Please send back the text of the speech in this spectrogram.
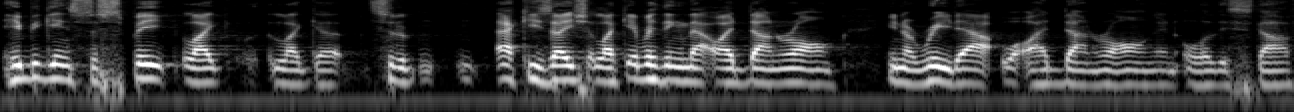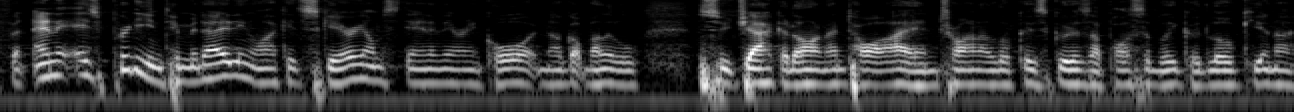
he begins to speak like like a sort of accusation, like everything that I'd done wrong. You know, read out what I'd done wrong and all this stuff, and and it's pretty intimidating. Like it's scary. I'm standing there in court, and I've got my little suit jacket on and tie, and trying to look as good as I possibly could look. You know,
